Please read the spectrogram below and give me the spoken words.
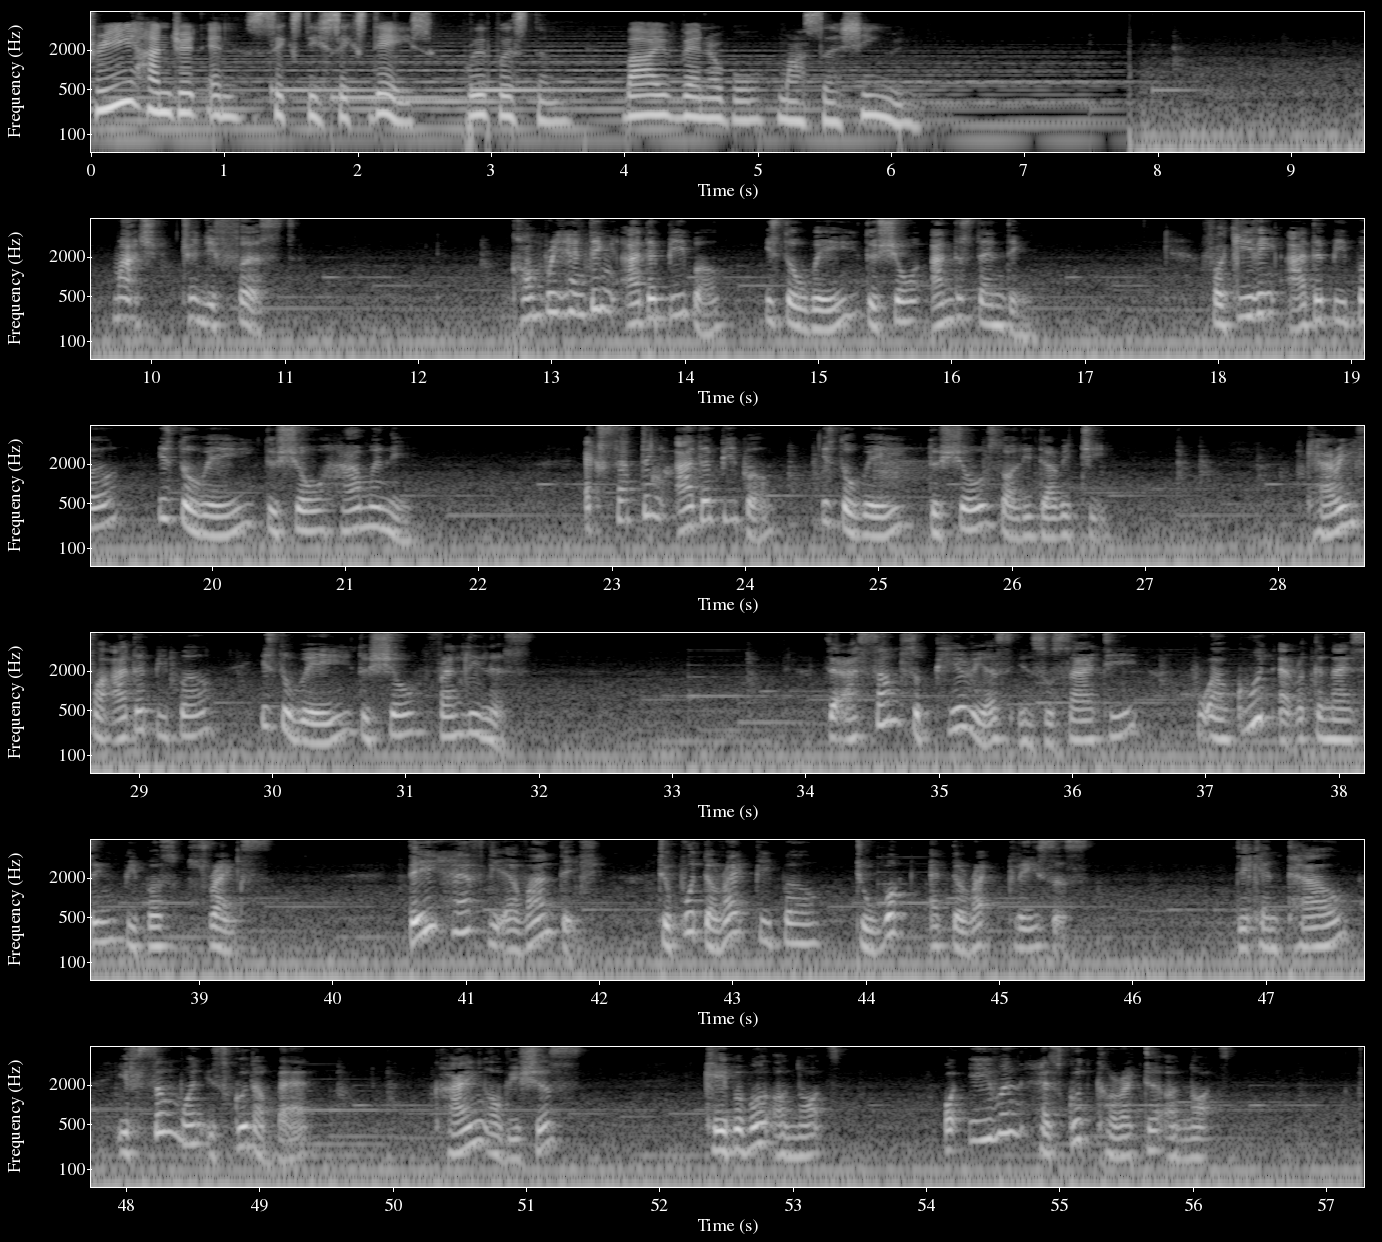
366 Days with Wisdom by Venerable Master Xing Yun. March 21st. Comprehending other people is the way to show understanding. Forgiving other people is the way to show harmony. Accepting other people is the way to show solidarity. Caring for other people is the way to show friendliness. There are some superiors in society who are good at recognizing people's strengths. They have the advantage to put the right people to work at the right places. They can tell if someone is good or bad, kind or vicious, capable or not, or even has good character or not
